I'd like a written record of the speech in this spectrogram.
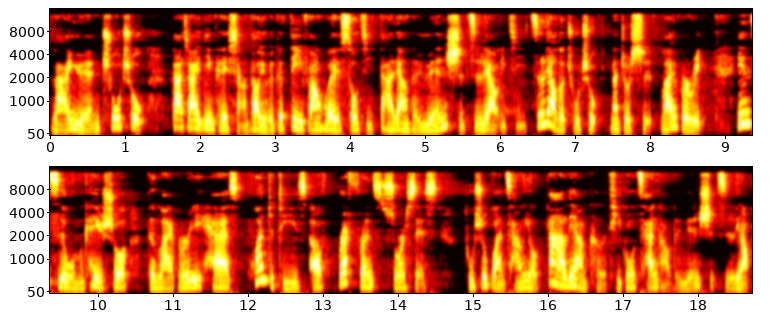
来源、出处。大家一定可以想到有一个地方会搜集大量的原始资料以及资料的出处，那就是 library。因此，我们可以说 the library has quantities of reference sources。图书馆藏有大量可提供参考的原始资料。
